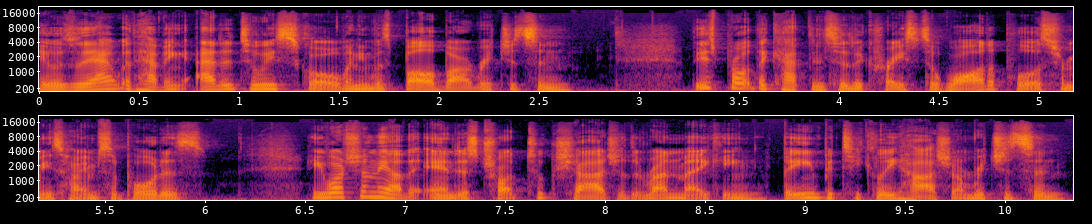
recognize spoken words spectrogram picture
it was out with having added to his score when he was bowled by Richardson. This brought the captain to the crease to wild applause from his home supporters. He watched on the other end as Trott took charge of the run making, being particularly harsh on Richardson.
